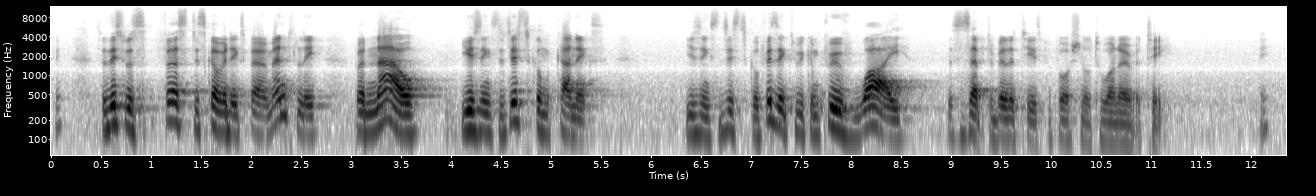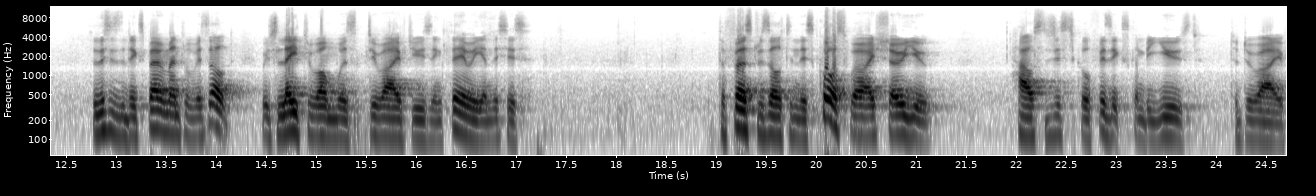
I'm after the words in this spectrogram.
Okay? So this was first discovered experimentally, but now, using statistical mechanics, using statistical physics, we can prove why the susceptibility is proportional to 1 over T. Okay? So this is an experimental result which later on was derived using theory, and this is the first result in this course where I show you how statistical physics can be used to derive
